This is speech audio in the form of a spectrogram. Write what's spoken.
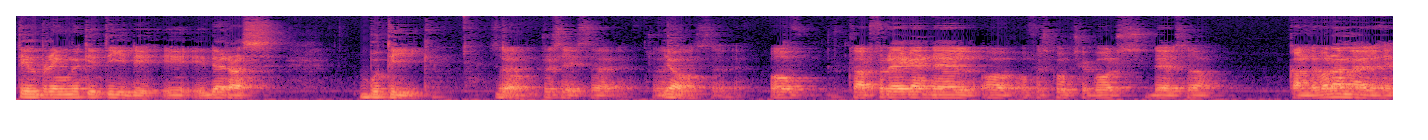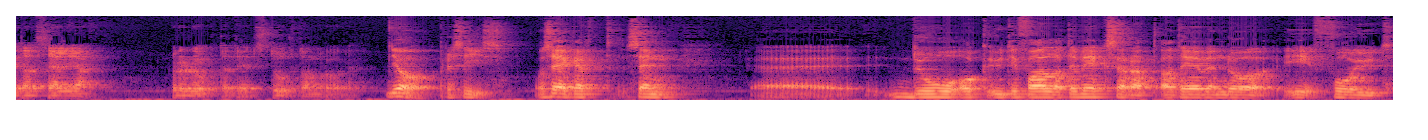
tillbringa mycket tid i, i, i deras butik. Så Ja. precis så är det. Precis Ja. så är det. Och klart för egen del och, och för Skogsgårds del så kan det vara möjlighet att sälja produkter till ett stort område. Ja, precis. Och säkert sen eh, då och utifall att det växer att, att även då i, få ut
